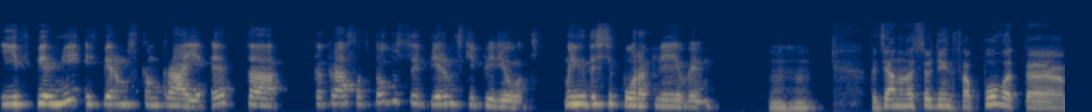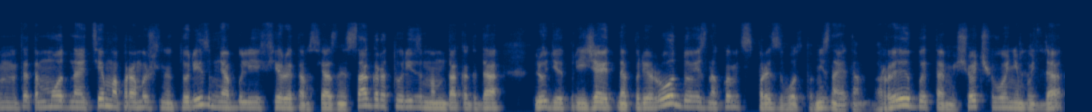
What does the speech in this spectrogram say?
и в Перми, и в Пермском крае, это как раз автобусы пермский период. Мы их до сих пор оклеиваем. Угу. Татьяна, у нас сегодня инфоповод, э, вот эта модная тема промышленный туризм. У меня были эфиры там связанные с агротуризмом, да, когда люди приезжают на природу и знакомятся с производством, не знаю, там рыбы, там еще чего-нибудь, да.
